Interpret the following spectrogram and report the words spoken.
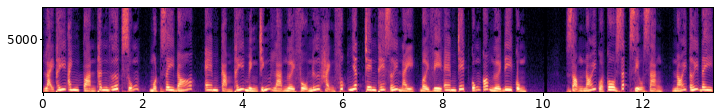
lại thấy anh toàn thân ướt sũng, một giây đó, em cảm thấy mình chính là người phụ nữ hạnh phúc nhất trên thế giới này, bởi vì em chết cũng có người đi cùng. Giọng nói của cô rất dịu dàng, nói tới đây,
